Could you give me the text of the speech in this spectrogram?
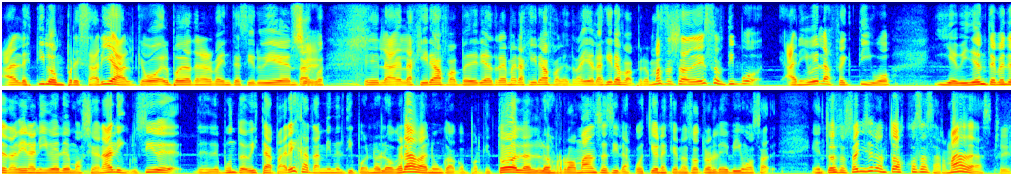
al estilo empresarial, que vos- él podía tener 20 sirvientas, Sí. eh, la, la jirafa, pediría traerme la jirafa, le traía la jirafa. Pero más allá de eso, el tipo a nivel afectivo y evidentemente también a nivel emocional, inclusive desde el punto de vista de pareja, también el tipo no lograba nunca, porque todos los- romances y las cuestiones que nosotros le vimos a- en todos estos años eran todas cosas armadas. Sí.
